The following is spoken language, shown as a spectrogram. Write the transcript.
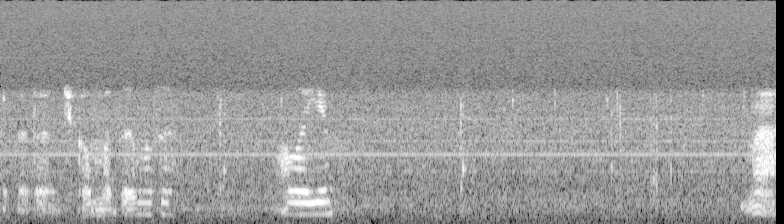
Şuradan çıkamadığımızı alayım. Ah.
